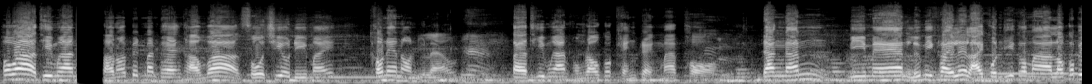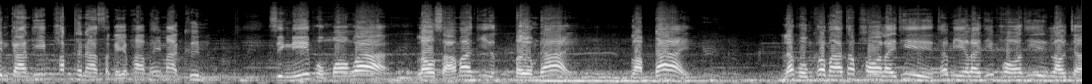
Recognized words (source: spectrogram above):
เพราะว่าทีมงานสาวน้อยเป็ดมันแพงถามว่าโซเชียลดีไหมเขาแน่นอนอยู่แล้วอ่าแต่ทีมงานของเราก็แข็งแกร่งมากพอ ดังนั้นมีแมนหรือมีใครหลาย ๆ คนที่เข้ามา เราก็เป็นการที่พัฒนาศักยภาพให้มากขึ้น สิ่งนี้ผมมองว่าเราสามารถที่จะเติมได้ ปรับได้ และผมเข้ามาถ้าพออะไรที่ถ้ามีอะไรที่พอที่เราจะ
